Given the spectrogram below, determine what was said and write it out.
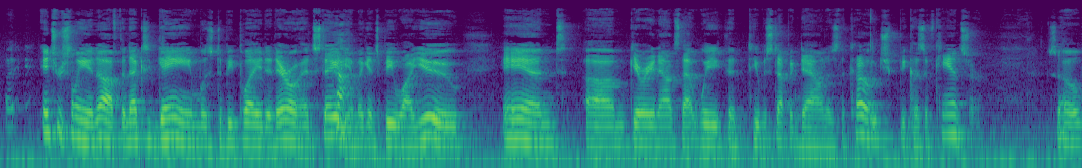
interestingly enough, the next game was to be played at Arrowhead Stadium against BYU, and um, Gary announced that week that he was stepping down as the coach because of cancer. So,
